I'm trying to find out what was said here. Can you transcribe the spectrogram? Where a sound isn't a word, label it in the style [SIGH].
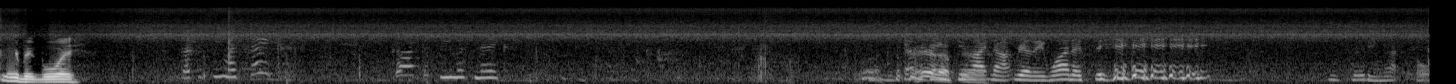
There, big boy. Got to see my snake. Got to see my snake. Some things you there. might not really want to see. [LAUGHS] Including that hole.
